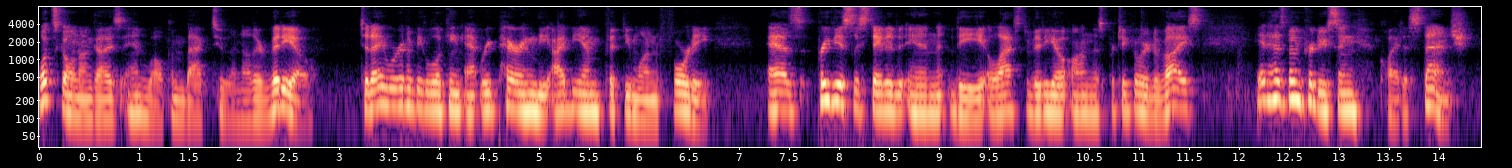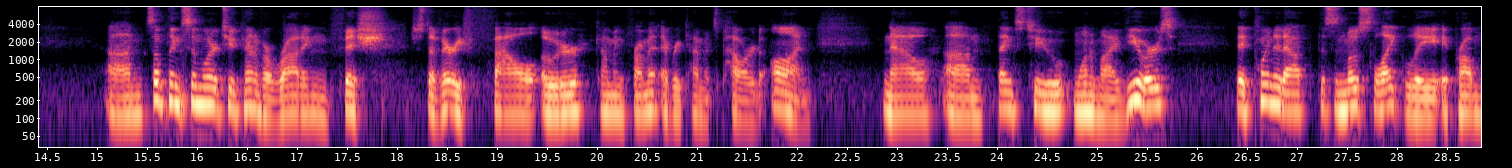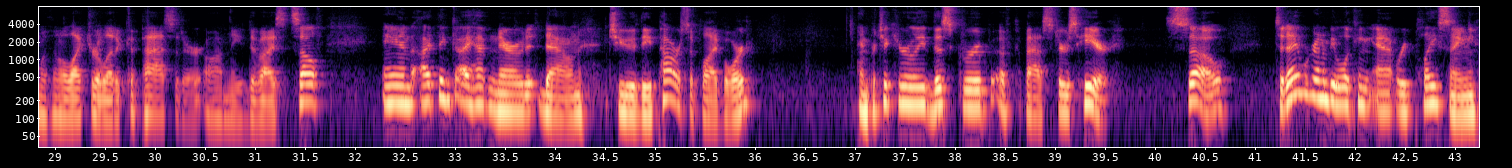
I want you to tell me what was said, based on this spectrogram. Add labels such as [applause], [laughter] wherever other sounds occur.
What's going on guys and welcome back to another video. Today we're going to be looking at repairing the IBM 5140. As previously stated in the last video on this particular device, it has been producing quite a stench. Um, something similar to kind of a rotting fish, just a very foul odor coming from it every time it's powered on. Now, um, thanks to one of my viewers, they pointed out that this is most likely a problem with an electrolytic capacitor on the device itself, and I think I have narrowed it down to the power supply board, and particularly this group of capacitors here. So, today we're going to be looking at replacing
